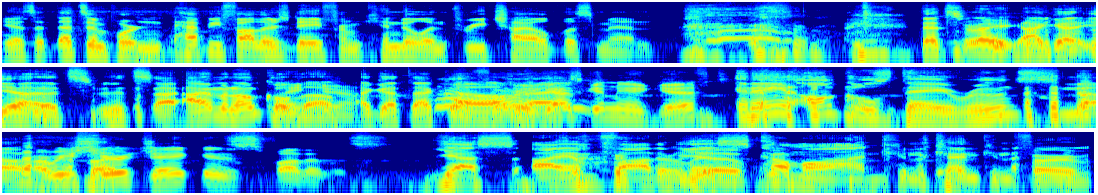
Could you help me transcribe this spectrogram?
Yes, that's important. Happy Father's Day from Kendall and three childless men. That's right. I got yeah. It's it's. I, I'm an uncle Thank though. you. I got that going Oh, for all Will you guys give me a gift? It ain't Uncle's Day, Runes. No, Are we but sure Jake is fatherless? yes, I am fatherless. Yeah. Come on. Can, can confirm.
